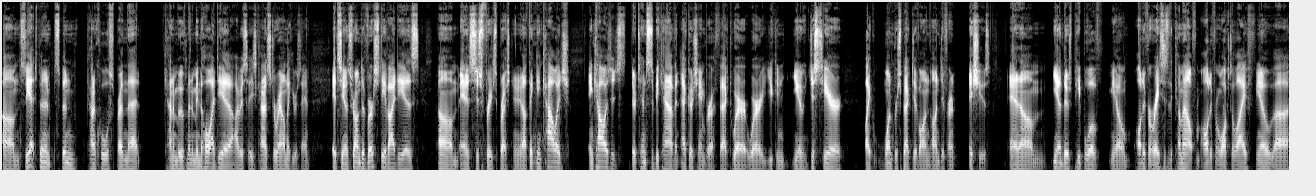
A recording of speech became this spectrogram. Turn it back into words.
Um, so yeah, it's been it's been kind of cool spreading that kind of movement. I mean, the whole idea obviously is kind of just around like you were saying. It's you know it's around diversity of ideas, um, and it's just free expression. You know, I think in college in college, it's, there tends to be kind of an echo chamber effect where where you can you know just hear like one perspective on on different issues, and um, you know there's people of you know all different races that come out from all different walks of life. You know, uh,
